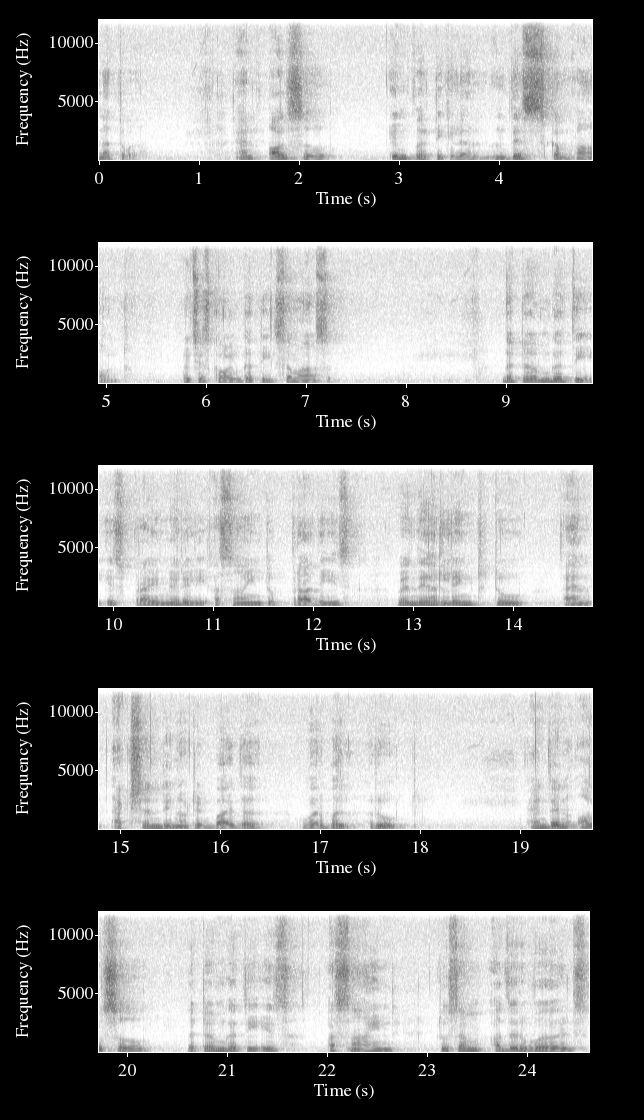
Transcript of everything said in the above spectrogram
natva. And also in particular this compound which is called gati samasa. The term gati is primarily assigned to pradis when they are linked to an action denoted by the verbal root. And then also the term gati is assigned to some other words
